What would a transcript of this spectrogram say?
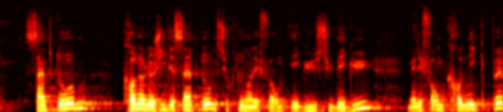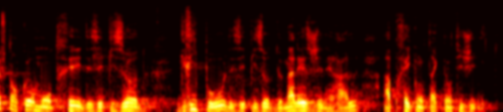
symptômes, chronologie des symptômes, surtout dans les formes aiguës, subaiguës, mais les formes chroniques peuvent encore montrer des épisodes grippaux, des épisodes de malaise général après contact antigénique.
